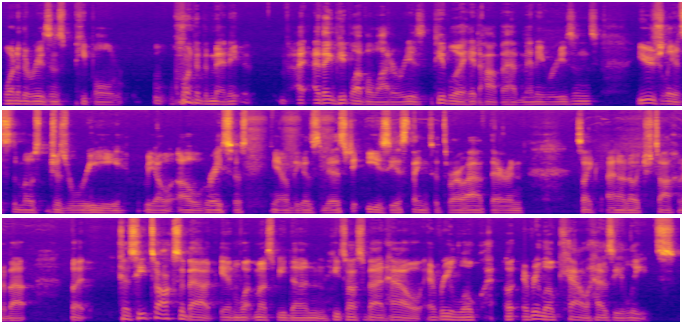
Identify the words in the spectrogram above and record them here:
one of the reasons people, one of the many, I, I think people have a lot of reasons. People who hate Hoppe have many reasons. Usually it's the most just re you know oh racist you know because it's the easiest thing to throw out there. And it's like i don't know what you're talking about. But because he talks about in what must be done he talks about how every local every locale has elites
